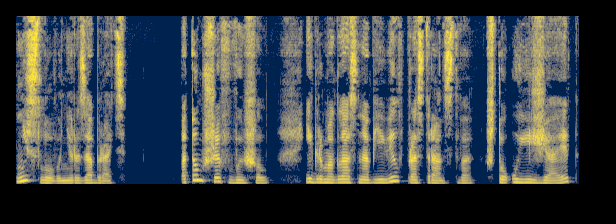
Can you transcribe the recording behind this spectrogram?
Ни слова не разобрать. Потом шеф вышел и громогласно объявил в пространство, что уезжает,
